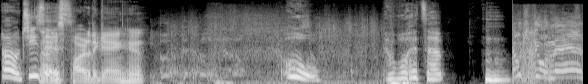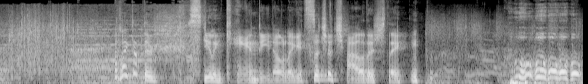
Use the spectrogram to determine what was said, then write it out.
Oh, no, he's part of the gang. yeah. Ooh. What's up? What you doing, man? I like that they're stealing candy though. Like it's such a childish thing. Oh,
